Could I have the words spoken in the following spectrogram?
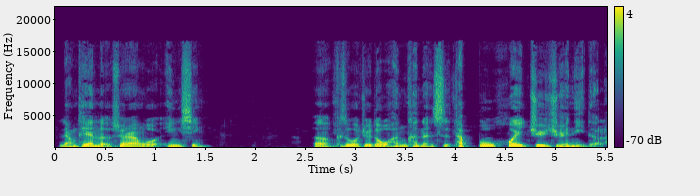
两天了，虽然我阴性。嗯、可是我觉得我很可能是他不会拒绝你的啦。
